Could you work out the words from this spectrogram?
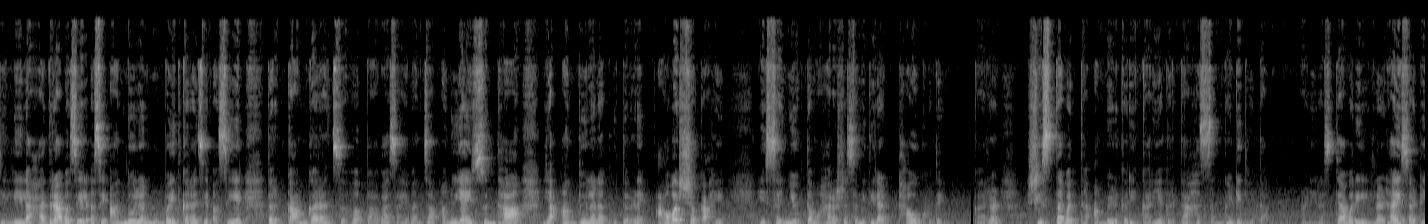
दिल्लीला हादरा बसेल असे आंदोलन मुंबईत करायचे असेल तर कामगारांसह बाबासाहेबांचा अनुयायीसुद्धा या आंदोलनात उतरणे आवश्यक आहे. हे संयुक्त महाराष्ट्र समितीला ठाऊक होते. कारण शिस्तबद्ध आंबेडकरी कार्यकर्ता हा संघटित होता आणि रस्त्यावरील लढाईसाठी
